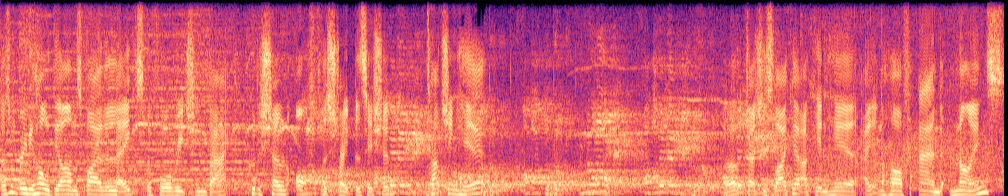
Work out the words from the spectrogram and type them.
Doesn't really hold the arms by the legs before reaching back. Could have shown off the straight position. Touching here. Well, the judges like it. I can hear eight and a half and nines.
